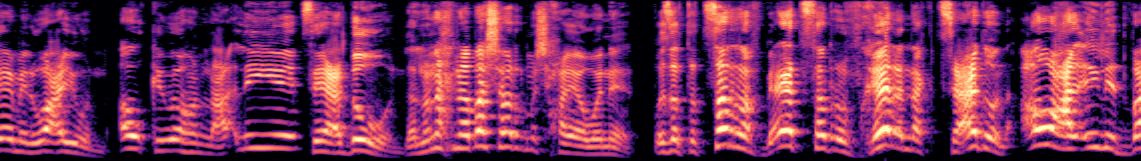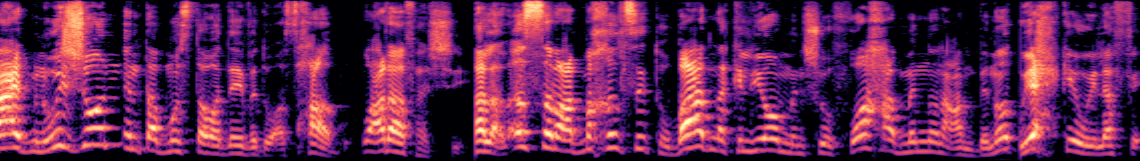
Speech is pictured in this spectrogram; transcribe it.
بكامل وعيهم أو قواهم العقلية ساعدون لأنه نحن بشر مش حيوانات. وإذا بتتصرف بأي تصرف غير إنك تساعدهم أو على القليله تبعد من وجههم أنت بمستوى ديفيد وأصحابه. وأعرف هالشيء هلأ القصة بعد ما خلصت وبعدنا كل يوم بنشوف واحد منهم عم بنط ويحكي ويلفق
